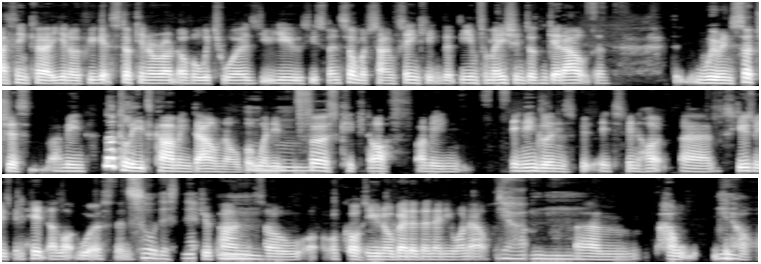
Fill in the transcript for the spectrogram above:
I think, uh, you know, if you get stuck in a rut over which words you use, you spend so much time thinking that the information doesn't get out. And we're in such a, s- I mean, luckily it's calming down now, う but when it ん。 first kicked off, I mean, in England, it's been hot, uh, excuse me, it's been hit a lot worse than そうですね。う Japan. ん。 So, o- of course, you know better than anyone else いや、うん。 um, how う you ん。 know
